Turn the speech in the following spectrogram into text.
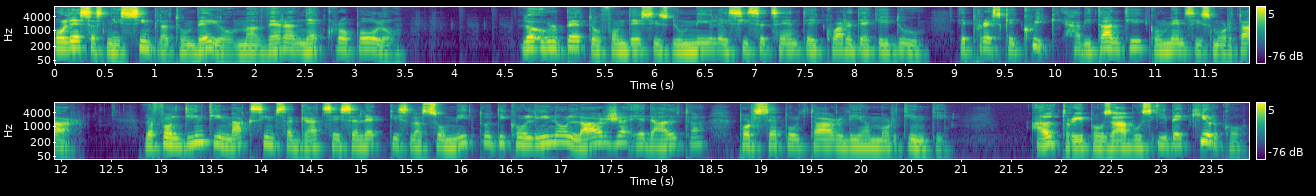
Ol esas ne simpla tombeo, ma vera necropolo, La urbeto fondesis du mille sisecente quardece du, e presque quic habitanti comensis mortar. La fondinti maxim sagace selectis la somito di collino larga ed alta por sepultar lia mortinti. Altri posabus ibe circo,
